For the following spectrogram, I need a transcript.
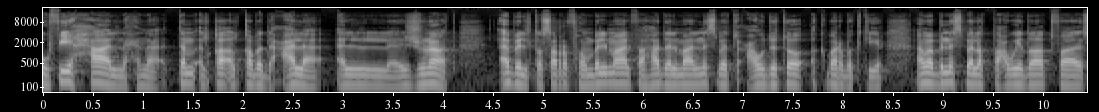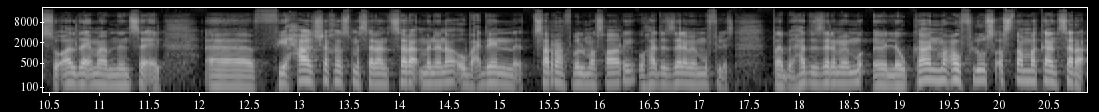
وفي حال نحن تم إلقاء القبض على الجنات قبل تصرفهم بالمال فهذا المال نسبة عودته أكبر بكتير. أما بالنسبة للتعويضات فالسؤال دائما بننسأل آه في حال شخص مثلا سرق مننا وبعدين تصرف بالمصاري وهذا الزلمة مفلس. طيب هذا الزلمة م... لو كان معه فلوس أصلا ما كان سرق.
